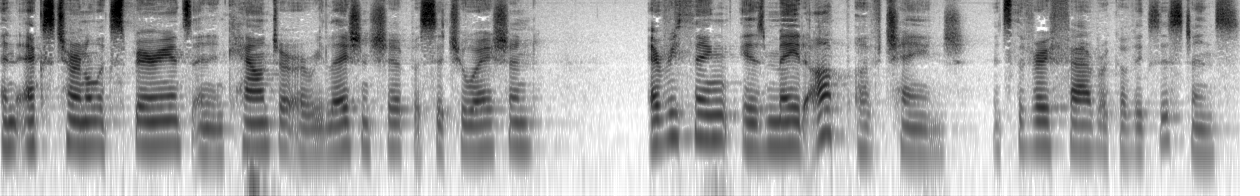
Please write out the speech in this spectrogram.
an external experience, an encounter, a relationship, a situation everything is made up of change. It's the very fabric of existence.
